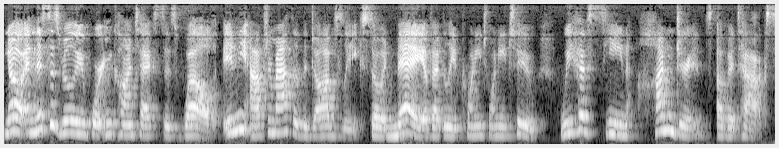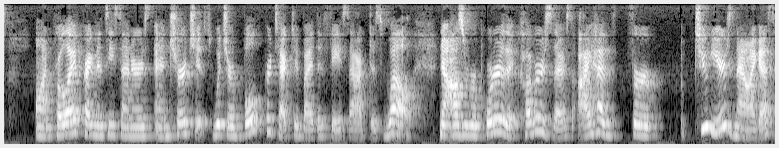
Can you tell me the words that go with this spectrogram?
No, and this is really important context as well. In the aftermath of the Dobbs leak, so in May of, I believe, 2022, we have seen hundreds of attacks on pro life pregnancy centers and churches, which are both protected by the FACE Act as well. Now, as a reporter that covers this, I have, for two years now, I guess,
